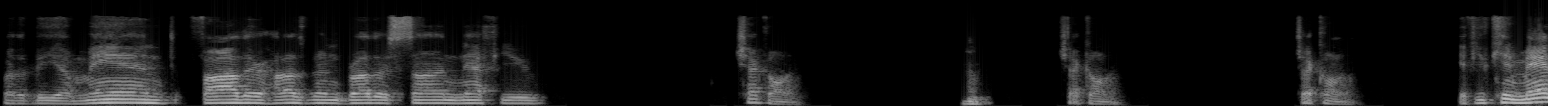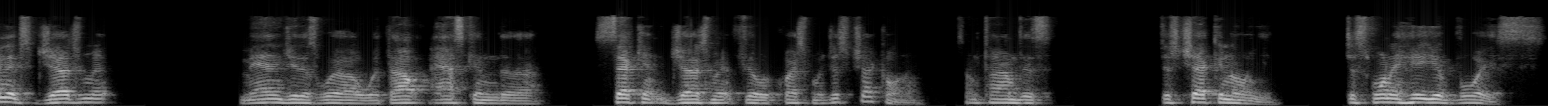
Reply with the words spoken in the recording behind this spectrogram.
whether it be a man, father, husband, brother, son, nephew, check on him. Hmm. Check on him. Check on him. If you can manage judgment manage it as well without asking the second judgment filled question, but just check on them. Sometimes it's just checking on you. Just want to hear your voice.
